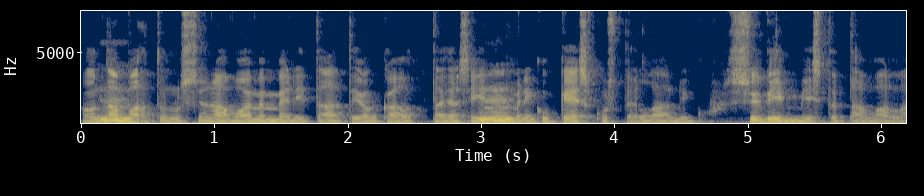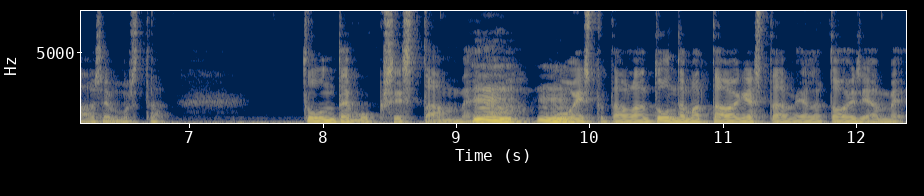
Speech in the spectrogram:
on mm. tapahtunut sen avoimen meditaation kautta ja siitä, mm. että me niin kuin keskustellaan niin kuin syvimmistä tavallaan semmoista tuntemuksistamme mm. ja mm. muista tavallaan tuntematta oikeastaan vielä toisiamme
